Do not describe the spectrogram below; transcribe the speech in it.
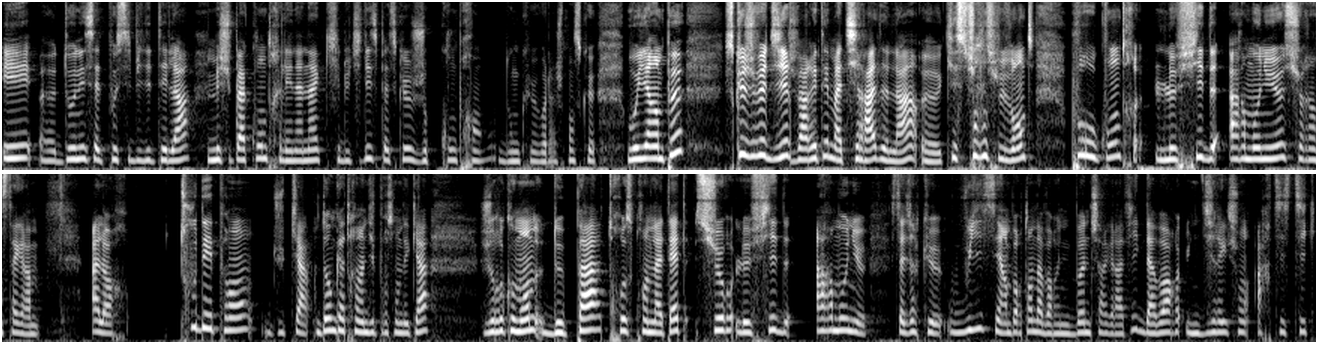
et euh, donner cette possibilité-là. Mais je suis pas contre les nanas qui l'utilisent parce que je comprends. Donc euh, voilà, je pense que vous voyez un peu ce que je veux dire. Je vais arrêter ma tirade là. Euh, question suivante. Pour ou contre le feed harmonieux sur Instagram? Alors, tout dépend du cas. Dans 90% des cas, je recommande de pas trop se prendre la tête sur le feed harmonieux. C'est-à-dire que oui, c'est important d'avoir une bonne charte graphique, d'avoir une direction artistique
